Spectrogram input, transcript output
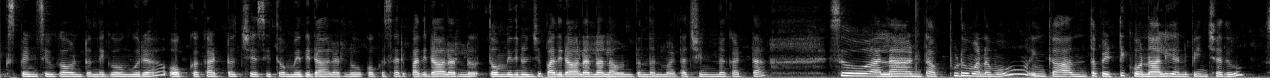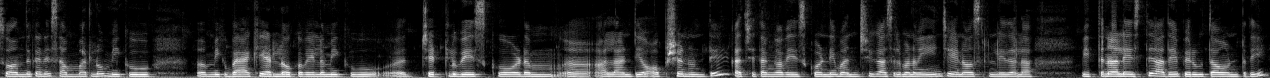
ఎక్స్పెన్సివ్గా ఉంటుంది గోంగూర. ఒక్క కట్ వచ్చేసి తొమ్మిది డాలర్లు ఒక్కొక్కసారి పది డాలర్లు తొమ్మిది నుంచి పది డాలర్లు అలా ఉంటుందన్నమాట చిన్న కట్ట. సో అలాంటప్పుడు మనము ఇంకా అంత పెట్టి కొనాలి అనిపించదు. సో అందుకనే సమ్మర్లో మీకు మీకు బ్యాక్ యార్డ్లో ఒకవేళ మీకు చెట్లు వేసుకోవడం అలాంటి ఆప్షన్ ఉంటే ఖచ్చితంగా వేసుకోండి. మంచిగా అసలు మనం ఏం చేయనవసరం లేదు. అలా విత్తనాలు వేస్తే అదే పెరుగుతూ ఉంటుంది.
